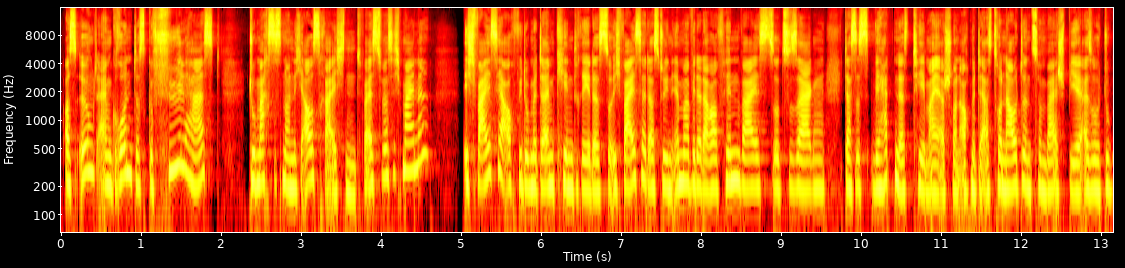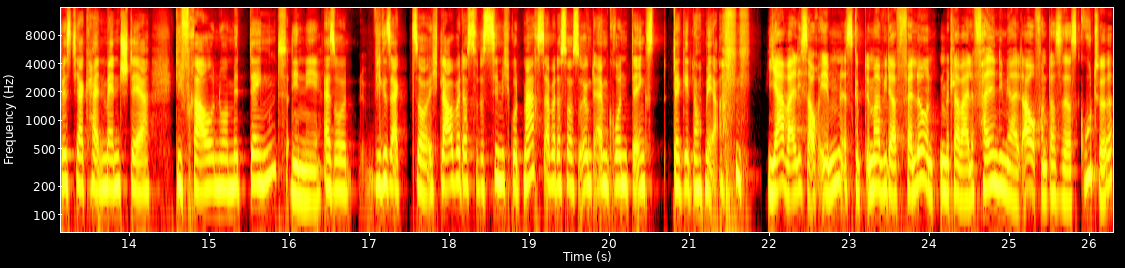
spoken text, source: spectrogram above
aus irgendeinem Grund das Gefühl hast, du machst es noch nicht ausreichend. Weißt du, was ich meine? Ich weiß ja auch, wie du mit deinem Kind redest. So, ich weiß ja, dass du ihn immer wieder darauf hinweist, sozusagen, dass es, wir hatten das Thema ja schon auch mit der Astronautin zum Beispiel. Also du bist ja kein Mensch, der die Frau nur mitdenkt. Nee, nee. Also, wie gesagt, so, ich glaube, dass du das ziemlich gut machst, aber dass du aus irgendeinem Grund denkst, da geht noch mehr. Ja, weil ich es auch eben, es gibt immer wieder Fälle und mittlerweile fallen die mir halt auf und das ist das Gute.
